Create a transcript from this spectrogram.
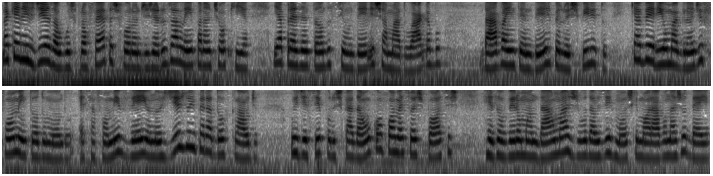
Naqueles dias, alguns profetas foram de Jerusalém para Antioquia, e apresentando-se um deles, chamado Ágabo, dava a entender pelo Espírito que haveria uma grande fome em todo o mundo. Essa fome veio nos dias do imperador Cláudio. Os discípulos, cada um conforme as suas posses, resolveram mandar uma ajuda aos irmãos que moravam na Judéia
